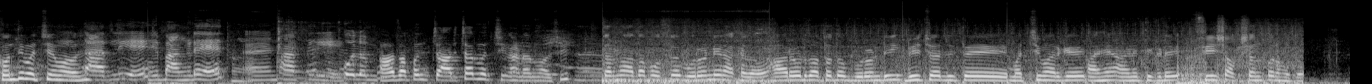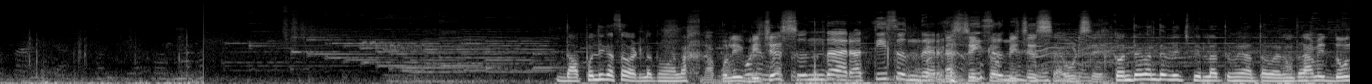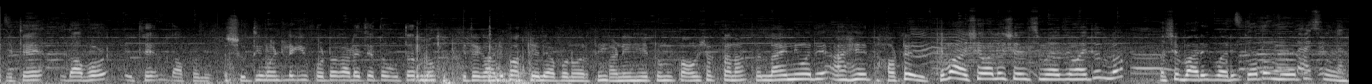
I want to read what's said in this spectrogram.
कोणती मच्छी आहे मावशी? कारली आहे. हे बांगडे आहेत आणि भाकरी आहे. कोलंबी. आज आपण चार चार मच्छी खाणार मावशी. तर मग आता पोहोचलोय बुरोंडी नाक्याजवळ. हा रोड जातो तो बुरोंडी. बीच वर जिथे मच्छी मार्केट आहे आणि तिकडे फिश ऑप्शन पण होतो. दापोली कसं वाटलं तुम्हाला? Napoli beaches, सुंदर अति सुंदर अति say. कोणते कोणते बीच फिरला तुम्ही आतापर्यंत? आता आम्ही दोन इथे दाभोळ इथे दापोली. श्रुती म्हटलं की फोटो काढायचे तर उतरलो. इथे गाडी पार्क केली आपण वरती. आणि हे तुम्ही पाहू शकता ना. तर लाईनीमध्ये आहेत हॉटेल हे बघ असेवाले शेल्स मिळायचे माहिती आहे तुला? असे बारीक बारीक. ते आता मिळतच नाही.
